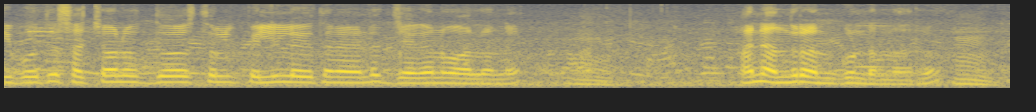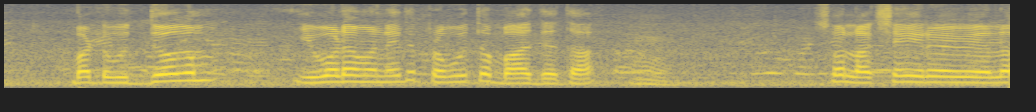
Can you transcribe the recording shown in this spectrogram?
ఈ పొద్దు సచివాలయ ఉద్యోగస్తులకు పెళ్ళిళ్ళు అవుతున్నాయంటే జగన్ వాళ్ళనే అని అందరూ అనుకుంటున్నారు. బట్ ఉద్యోగం ఇవ్వడం అనేది ప్రభుత్వ బాధ్యత. సో లక్ష ఇరవై వేల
